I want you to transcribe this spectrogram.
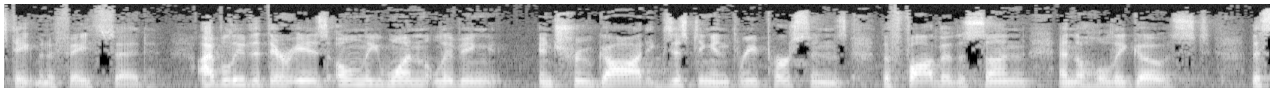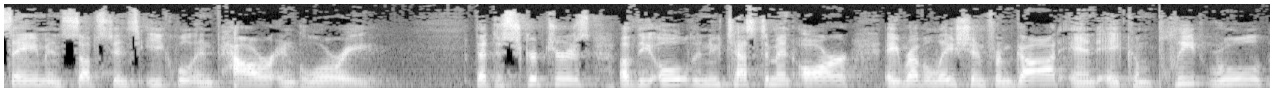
statement of faith, said, I believe that there is only one living and true God, existing in three persons the Father, the Son, and the Holy Ghost, the same in substance, equal in power and glory. That the scriptures of the Old and New Testament are a revelation from God and a complete rule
